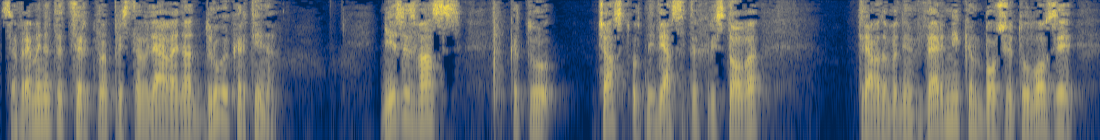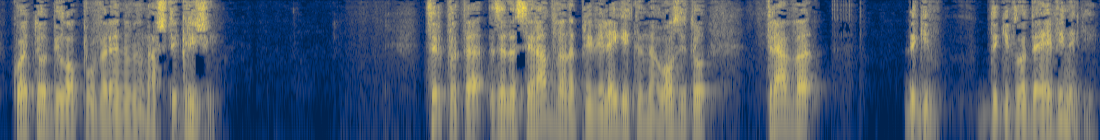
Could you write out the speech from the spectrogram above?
съвременната църква представлява една друга картина. Ние с вас, като част от невястата Христова, трябва да бъдем верни към Божието лозе, което е било поверено на нашите грижи. Църквата, за да се радва на привилегиите на лозето, трябва да ги, да ги владее винаги.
